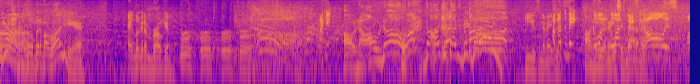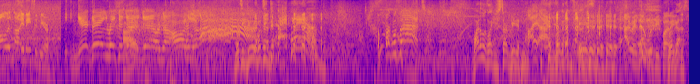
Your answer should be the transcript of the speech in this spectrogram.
we are having a little bit of a run here. Hey, look at him broken. Like it. Oh no! Oh no! The hundred times Big Bang! He used an evasive. I'm about to make Oh, go on, evasive Gohan's out of wasting all his all his uh, evasive here. Yeah, yeah, you wasted, All yeah, yeah, on the, all his, ah! What's he doing? What's he doing? Damn! the fuck was that? Why do it look like you start beating my ass? Look at this. I mean, that would be funny. Bro got- Just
